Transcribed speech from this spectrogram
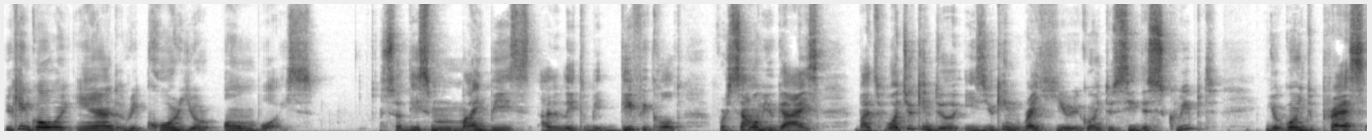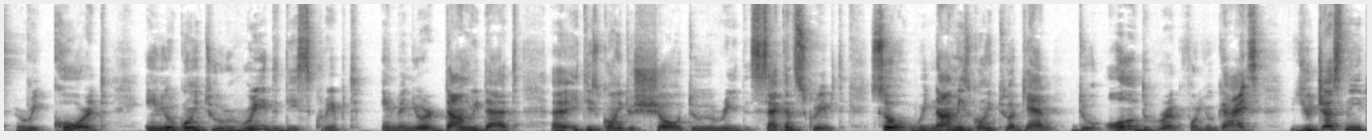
you can go and record your own voice. So this might be a little bit difficult for some of you guys, but what you can do is you can right here, you're going to see the script, you're going to press record and you're going to read this script and when you're done with that uh, it is going to show to read second script. So Vidnami is going to again do all of the work for you guys. You just need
